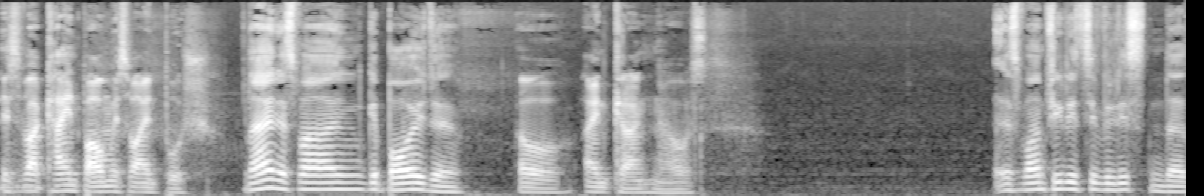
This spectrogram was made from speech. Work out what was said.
Es war kein Baum, es war ein Busch. Nein, es war ein Gebäude. Oh, ein Krankenhaus. Es waren viele Zivilisten da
